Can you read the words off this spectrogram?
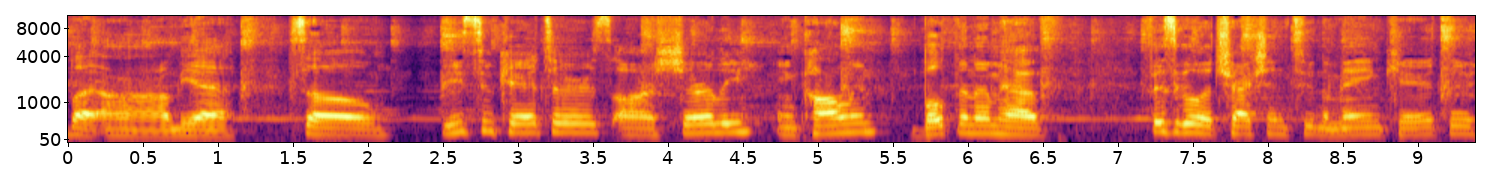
But um, yeah, so these two characters are Shirley and Kallen. Both of them have physical attraction to the main character,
